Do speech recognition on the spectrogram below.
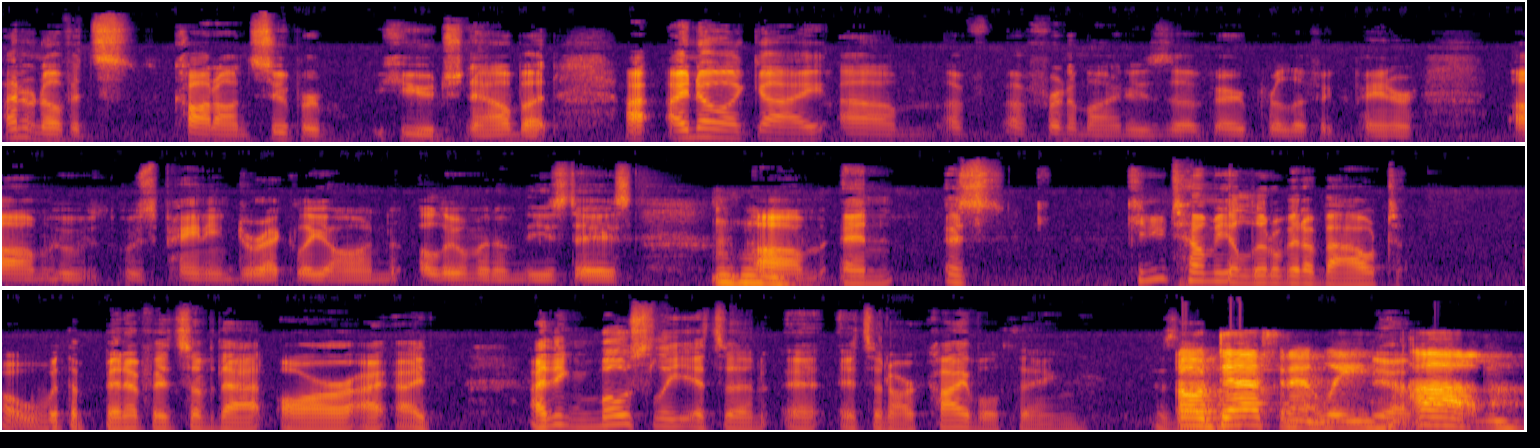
I don't know if it's caught on super huge now, but I, I know a guy, um, a, a, friend of mine who's a very prolific painter, um, who, who's painting directly on aluminum these days. Mm-hmm. Um, and is, can you tell me a little bit about oh, what the benefits of that are? I, I, I think mostly it's an it's an archival thing. oh, definitely. Yeah.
